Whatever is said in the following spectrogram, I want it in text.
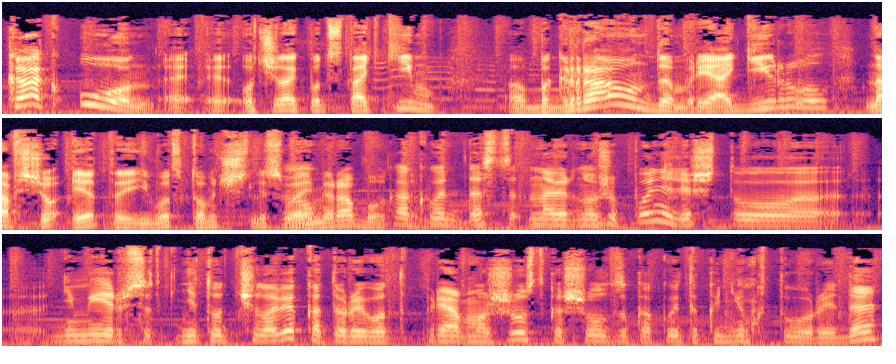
как он, э, э, вот человек вот с таким бэкграундом реагировал на все это, и вот в том числе своими Ну, работами? Как вы, наверное, уже поняли, что Немейер все-таки не тот человек, который вот прямо жестко шел за какой-то конъюнктурой, да?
